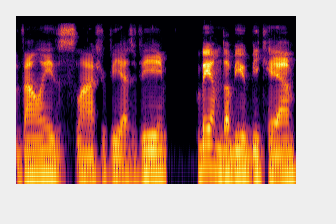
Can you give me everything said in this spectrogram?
Valley slash VSV, BMW BKM,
